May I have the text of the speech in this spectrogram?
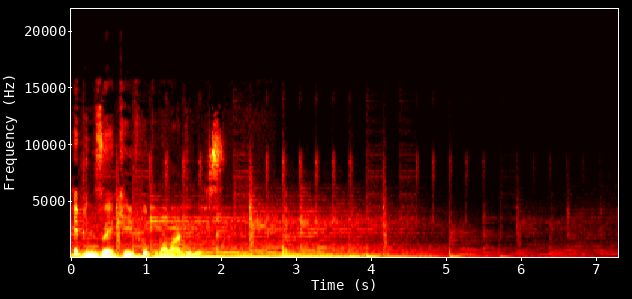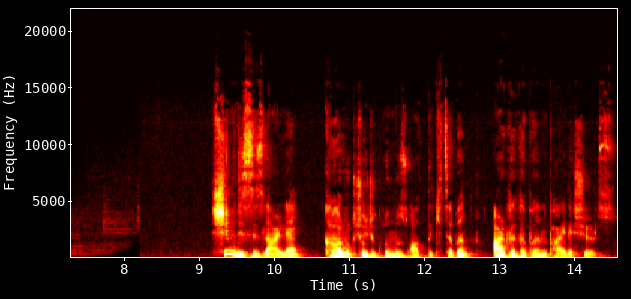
Hepinize keyifli okumalar dileriz. Şimdi sizlerle Kavruk Çocukluğumuz adlı kitabın arka kapağını paylaşıyoruz.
